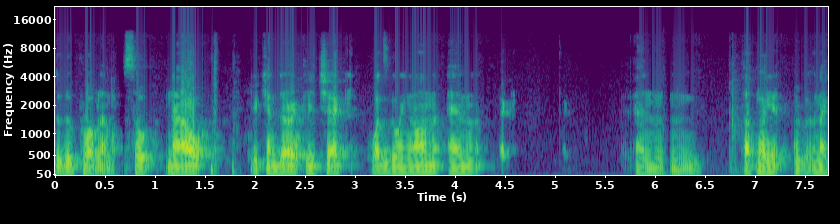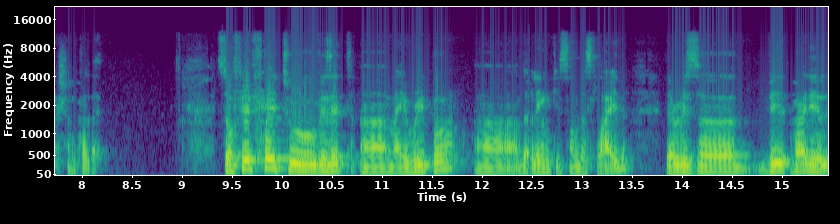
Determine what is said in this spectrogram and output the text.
the, the problem. So now you can directly check what's going on and, and apply an action for that. So feel free to visit uh, my repo. Uh, the link is on the slide. There is a video,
